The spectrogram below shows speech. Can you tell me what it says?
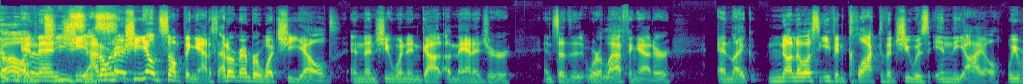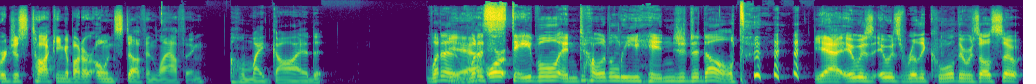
Oh, and then she, I don't remember, she yelled something at us. I don't remember what she yelled. And then she went and got a manager and said that we're laughing at her. And like none of us even clocked that she was in the aisle. We were just talking about our own stuff and laughing. Oh my god. What a Yeah, what a or- stable and totally hinged adult. Yeah, it was it was really cool. There was also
